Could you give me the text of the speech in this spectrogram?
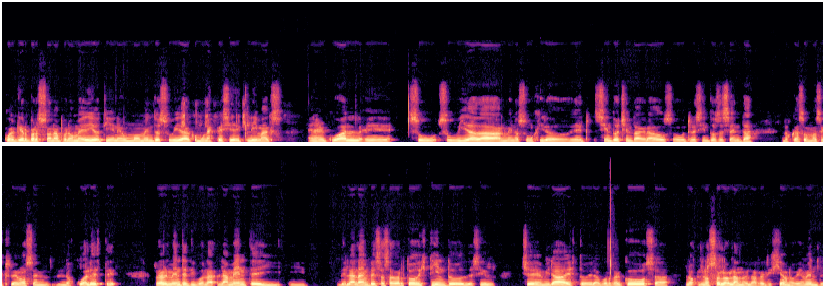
cualquier persona promedio tiene un momento de su vida como una especie de clímax en el cual eh, su, vida da al menos un giro de 180 grados o 360, los casos más extremos, en los cuales te, realmente tipo, la, mente y, de la nada empezás a ver todo distinto, decir, che, mirá, esto era por tal cosa, no, no solo hablando de la religión, obviamente,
